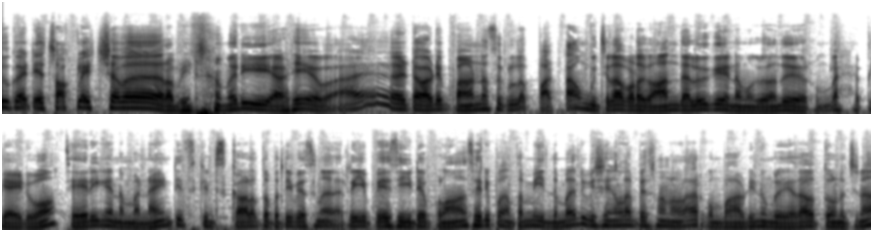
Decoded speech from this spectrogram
You got a chocolate shower அப்படின்ற மாதிரி அப்படியே அப்படியே மனசுக்குள்ளே பட்டாம்பூச்சிலாம் படக்கும். அந்த அளவுக்கு நமக்கு வந்து ரொம்ப ஹாப்பி ஆகிடுவோம் சரிங்க நம்ம நைன்டி கிட்ஸ் காலத்தை பற்றி பேசினா நிறைய பேசிக்கிட்டே போகலாம் சரிப்பா தம்பி இந்த மாதிரி விஷயங்கள்லாம் பேசினா நல்லா இருக்கும்பா அப்படின்னு உங்களுக்கு ஏதாவது தோணுச்சுன்னா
